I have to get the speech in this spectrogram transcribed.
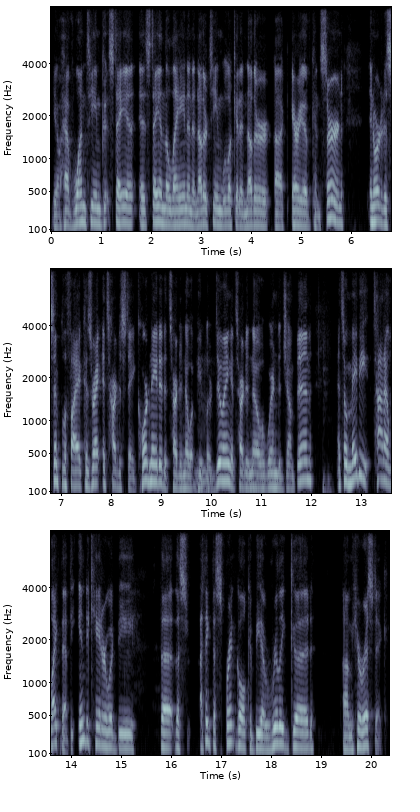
you know have one team stay in stay in the lane and another team will look at another uh, area of concern in order to simplify it because right it's hard to stay coordinated it's hard to know what people Mhm. are doing it's hard to know when to jump in. And so maybe todd i like that. The indicator would be the the i think the sprint goal could be a really good um, heuristic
